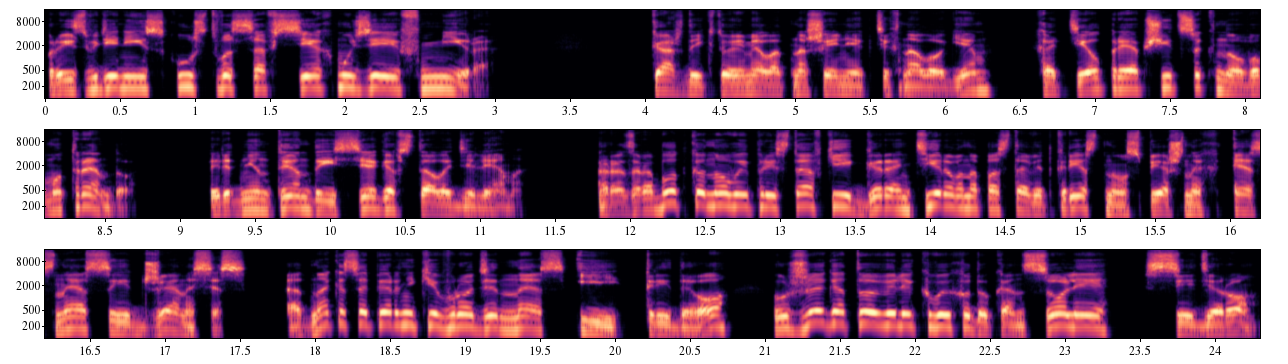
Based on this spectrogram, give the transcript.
произведения искусства со всех музеев мира. Каждый, кто имел отношение к технологиям, хотел приобщиться к новому тренду. Перед Nintendo и Sega встала дилемма. Разработка новой приставки гарантированно поставит крест на успешных SNES и Genesis. Однако соперники вроде NES и 3DO уже готовили к выходу консоли с CD-ROM.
